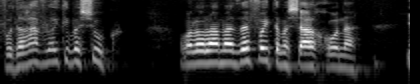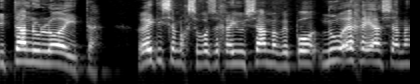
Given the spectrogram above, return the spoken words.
כבוד הרב, לא הייתי בשוק. אמר לו, למה? אז איפה היית בשעה האחרונה? איתנו לא היית. ראיתי שהמחשבות שלך היו שמה ופה, נו, איך היה שמה?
